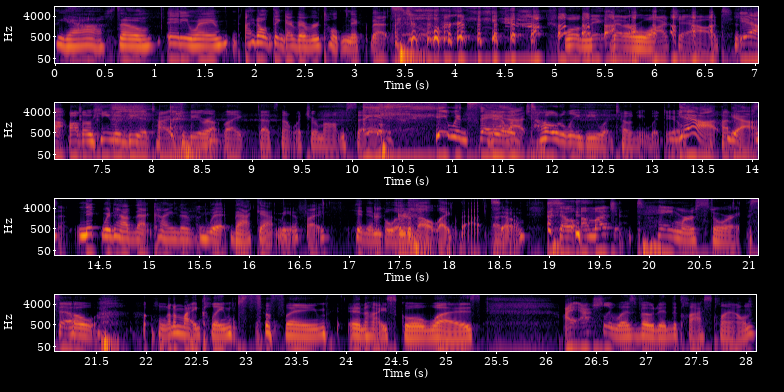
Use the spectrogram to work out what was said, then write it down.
yeah. So anyway, I don't think I've ever told Nick that story. Well, Nick better watch out. Yeah. Although he would be the type to be around, like, that's not what your mom said. He would say That that. would totally be what Tony would do. yeah, yeah. 100%. Nick would have that kind of oh, wit back at me if I hit him below the belt like that. Oh, so So a much tamer story. So one of my claims to fame in high school was I actually was voted the class clown,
